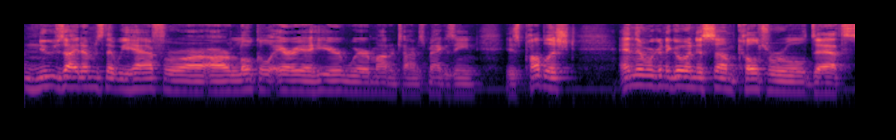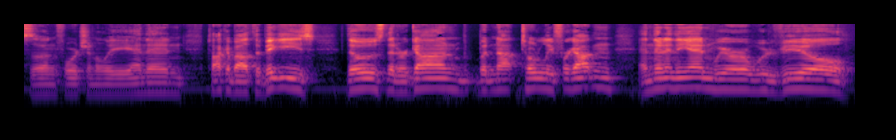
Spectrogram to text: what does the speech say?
news items that we have for our, our local area here where Modern Times Magazine is published. And then we're going to go into some cultural deaths, unfortunately, and then talk about the biggies, those that are gone but not totally forgotten. And then in the end, we will reveal,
